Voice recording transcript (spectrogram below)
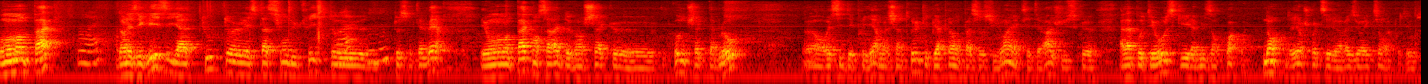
au moment de Pâques, dans les églises, il y a toutes les stations du Christ euh, mhm. de son calvaire. Et au moment de Pâques, on s'arrête devant chaque euh, icône, chaque tableau. Euh, on récite des prières, machin truc, et puis après on passe au suivant, etc. Jusqu'à l'apothéose qui est la mise en croix. Quoi. Non, d'ailleurs, je crois que c'est la résurrection, l'apothéose.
